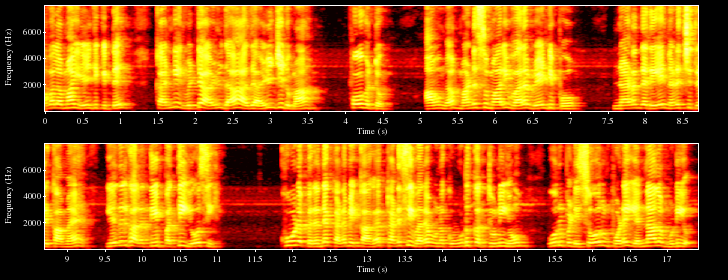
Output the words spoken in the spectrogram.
அவலமாக எழுதிக்கிட்டு கண்ணீர் விட்டு அழுதா அது அழிஞ்சிடுமா? போகட்டும். அவங்க மனசு மாதிரி வர வேண்டிப்போம் நடந்ததையே நினச்சிட்டு இருக்காம எதிர்காலத்தையும் பற்றி யோசி. கூட பிறந்த கடமைக்காக கடைசி வர உனக்கு உடுக்க துணியும் உருப்படி சோறும் போட என்னால் முடியும்.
